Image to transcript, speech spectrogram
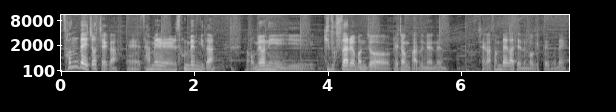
선배죠 제가 예, 3일 선배입니다. 엄연히 이 기숙사를 먼저 배정 받으면은 제가 선배가 되는 거기 때문에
